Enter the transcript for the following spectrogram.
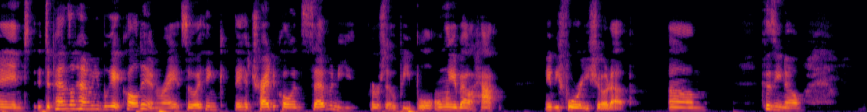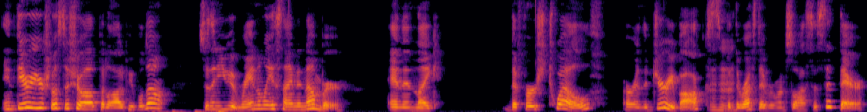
and it depends on how many people get called in, right? So I think they had tried to call in 70 or so people, only about half, maybe 40 showed up. Um, cuz you know, in theory you're supposed to show up, but a lot of people don't. So then you get randomly assigned a number. And then like the first 12 are in the jury box, Mhm. but the rest everyone still has to sit there.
